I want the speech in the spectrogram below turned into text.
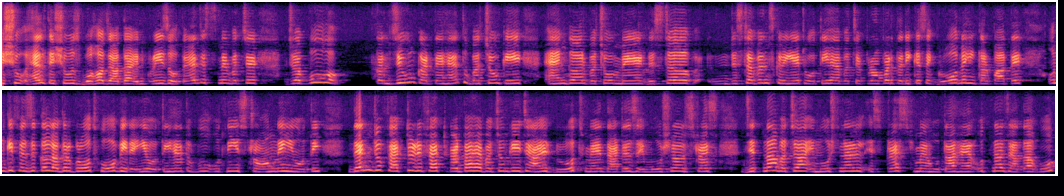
इशू हेल्थ इश्यूज़ बहुत ज़्यादा इंक्रीज होते हैं, जिसमें बच्चे जब वो कंज्यूम करते हैं तो बच्चों की एंगर बच्चों में डिस्टर्ब डिस्टर्बेंस क्रिएट होती है। बच्चे प्रॉपर तरीके से ग्रो नहीं कर पाते। उनकी फ़िज़िकल अगर ग्रोथ हो भी रही होती है तो वो उतनी स्ट्रांग नहीं होती। देन जो फैक्टर इफ़ेक्ट करता है बच्चों की चाइल्ड ग्रोथ में दैट इज़ इमोशनल स्ट्रेस जितना बच्चा इमोशनल स्ट्रेस में होता है, उतना ज़्यादा वो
